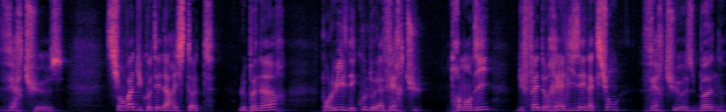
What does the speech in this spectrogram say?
vertueuse. Si on va du côté d'Aristote, le bonheur, pour lui, il découle de la vertu. Autrement dit, du fait de réaliser une action vertueuse, bonne.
